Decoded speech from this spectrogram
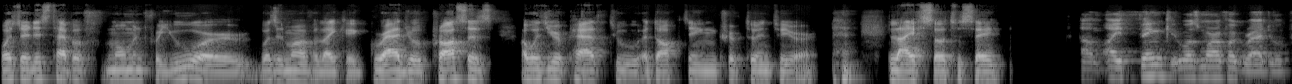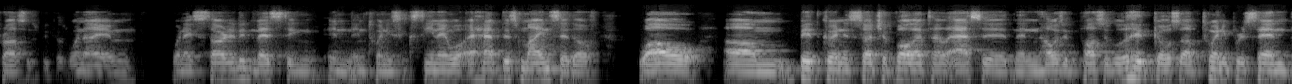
Was there this type of moment for you or was it more of a, like a gradual process? How was your path to adopting crypto into your life so to say? Um, i think it was more of a gradual process because when i am when i started investing in in 2016 i, I had this mindset of wow um, Bitcoin is such a volatile asset, and how is it possible it goes up 20%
